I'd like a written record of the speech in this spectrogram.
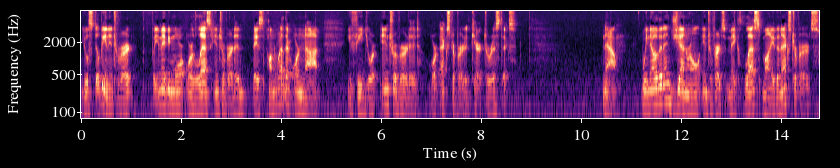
you will still be an introvert, but you may be more or less introverted based upon whether or not you feed your introverted or extroverted characteristics. Now, we know that in general, introverts make less money than extroverts.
